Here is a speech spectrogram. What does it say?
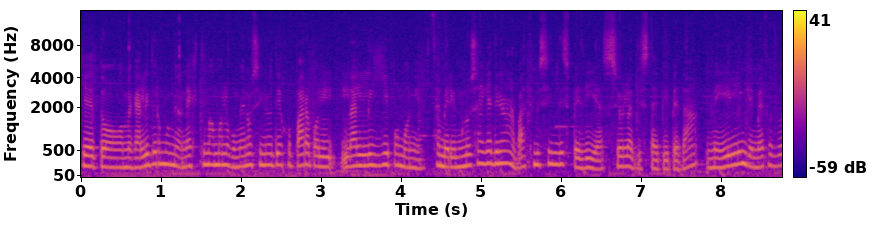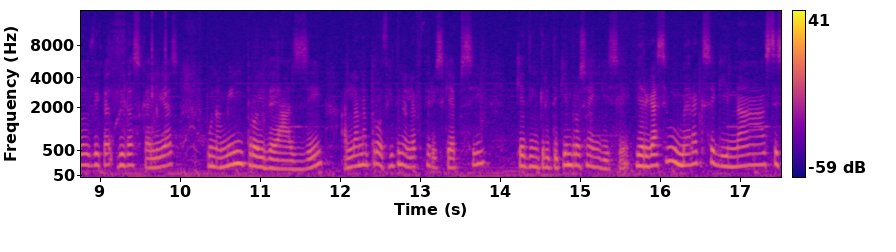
Και το μεγαλύτερο μου μειονέκτημα, ομολογουμένως, είναι ότι έχω πάρα πολλά λίγη υπομονή. Θα με ρημνούσα για την αναβάθμιση της παιδείας σε όλα τα επίπεδα, με ήλιν και μέθοδο διδασκαλίας που να μην προειδεάζει, αλλά να προωθεί την ελεύθερη σκέψη και την κριτική προσέγγιση. Η εργάσιμη μέρα ξεκινά στις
